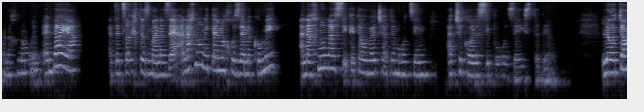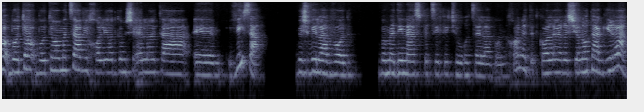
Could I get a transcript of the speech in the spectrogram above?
אנחנו אומרים, אין בעיה, אתה צריך את הזמן הזה, אנחנו ניתן לו חוזה מקומי, אנחנו נעסיק את העובד שאתם רוצים עד שכל הסיפור הזה יסתדר. לאותו, באותו, באותו מצב יכול להיות גם שאין לו את הוויזה בשביל לעבוד במדינה הספציפית שהוא רוצה לעבוד, נכון? את, את כל רישיונות ההגירה.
